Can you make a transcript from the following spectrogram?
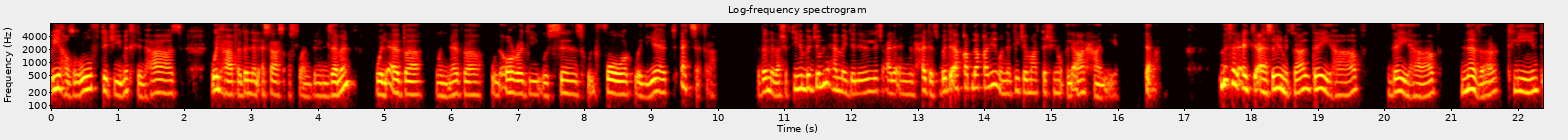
بيها ظروف تجي مثل ال has وال have هذن الأساس أصلا بالزمن. والأبا والنبا والأوريدي والسنس والفور واليت اتسترا إذن إذا شفتيهم بالجملة هم يدلل لك على أن الحدث بدأ قبل قليل والنتيجة مالته شنو الآن حاليا. تمام. مثل على سبيل المثال they have they have never cleaned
